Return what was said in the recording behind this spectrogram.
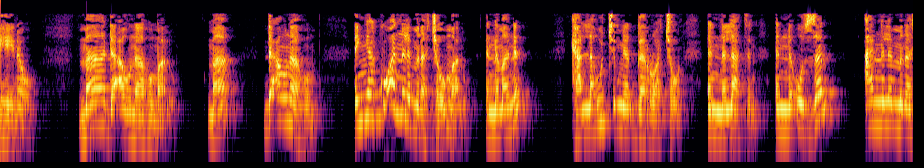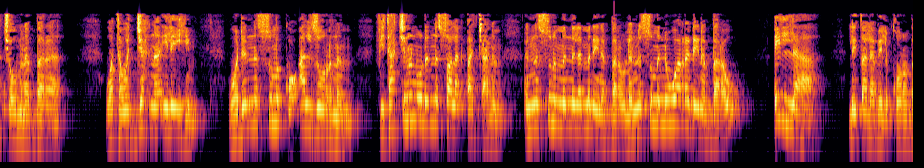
ይሄ ነው። ማ ደአውናሁም አሉ ማ ደአውናሁም እኛ እኮ አንለምናቸውም አሉ። እነማንን? ካላህ ውጭ የሚያጋሯቸውን እነ ላትን እነ ኡዛን አንለምናቸውም ነበረ። ወተወጀህና ኢለይህም ወደ እነሱም እኮ አልዞርንም፣ ፊታችንን ወደ እነሱ አላቅጣጫንም። እነሱን የምንለምን የነበረው ለእነሱ የምንዋረድ የነበረው ኢላ ሊጠለቢል ቁርባ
